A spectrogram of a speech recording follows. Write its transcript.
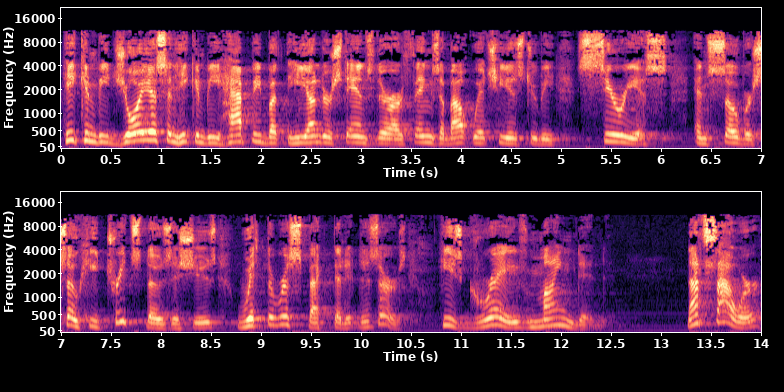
He can be joyous and he can be happy, but he understands there are things about which he is to be serious and sober. So he treats those issues with the respect that it deserves. He's grave minded, not sour,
